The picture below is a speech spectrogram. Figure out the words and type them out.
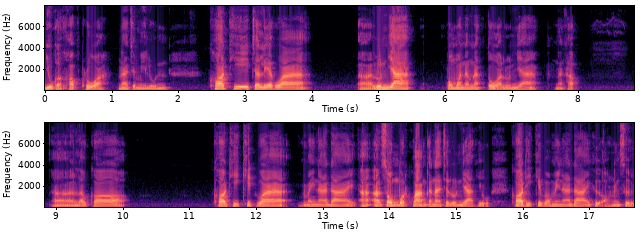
อยู่กับครอบครัวน่าจะมีลุ้น ข้อที่จะเรียกว่าลุ้นยาก ผมว่าน้ำหนักตัวลุ้นยากนะครับ แล้วก็ ข้อที่คิดว่าไม่น่าได้ส่งบทความก็น่าจะลุ้นยากอยู่ ข้อที่คิดว่าไม่น่าได้คือออกหนังสือ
